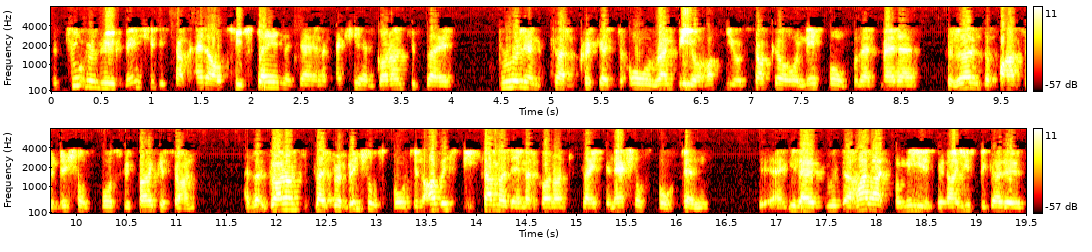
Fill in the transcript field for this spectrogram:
the children who eventually become adults who stay in the game and actually have gone on to play brilliant club cricket or rugby or hockey or soccer or netball for that matter, because those are the five traditional sports we focus on have gone on to play provincial sports, and obviously some of them have gone on to play international sports. And uh, you know, the highlight for me is when I used to go to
